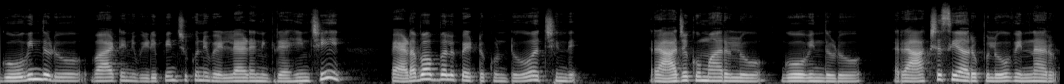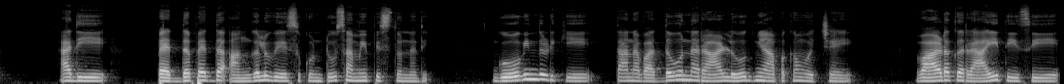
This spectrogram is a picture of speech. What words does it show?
గోవిందుడు వాటిని విడిపించుకుని వెళ్ళాడని గ్రహించి పెడబొబ్బలు పెట్టుకుంటూ వచ్చింది. రాజకుమారులు గోవిందుడు రాక్షసి అరుపులు విన్నారు. అది పెద్ద పెద్ద అంగలు వేసుకుంటూ సమీపిస్తున్నది. గోవిందుడికి తన వద్ద ఉన్న రాళ్ళు జ్ఞాపకం వచ్చాయి. వాడొక రాయి తీసి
